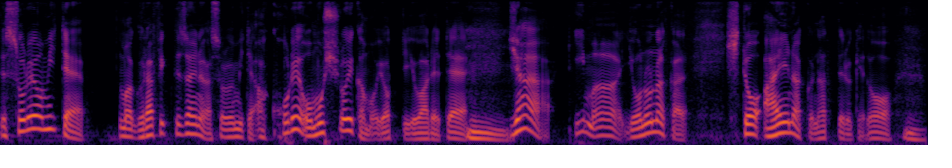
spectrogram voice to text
でそれを見て、まあ、グラフィックデザイナーがそれを見てあこれ面白いかもよって言われて、うん。じゃあ今世の中人会えなくなってるけど、うん。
